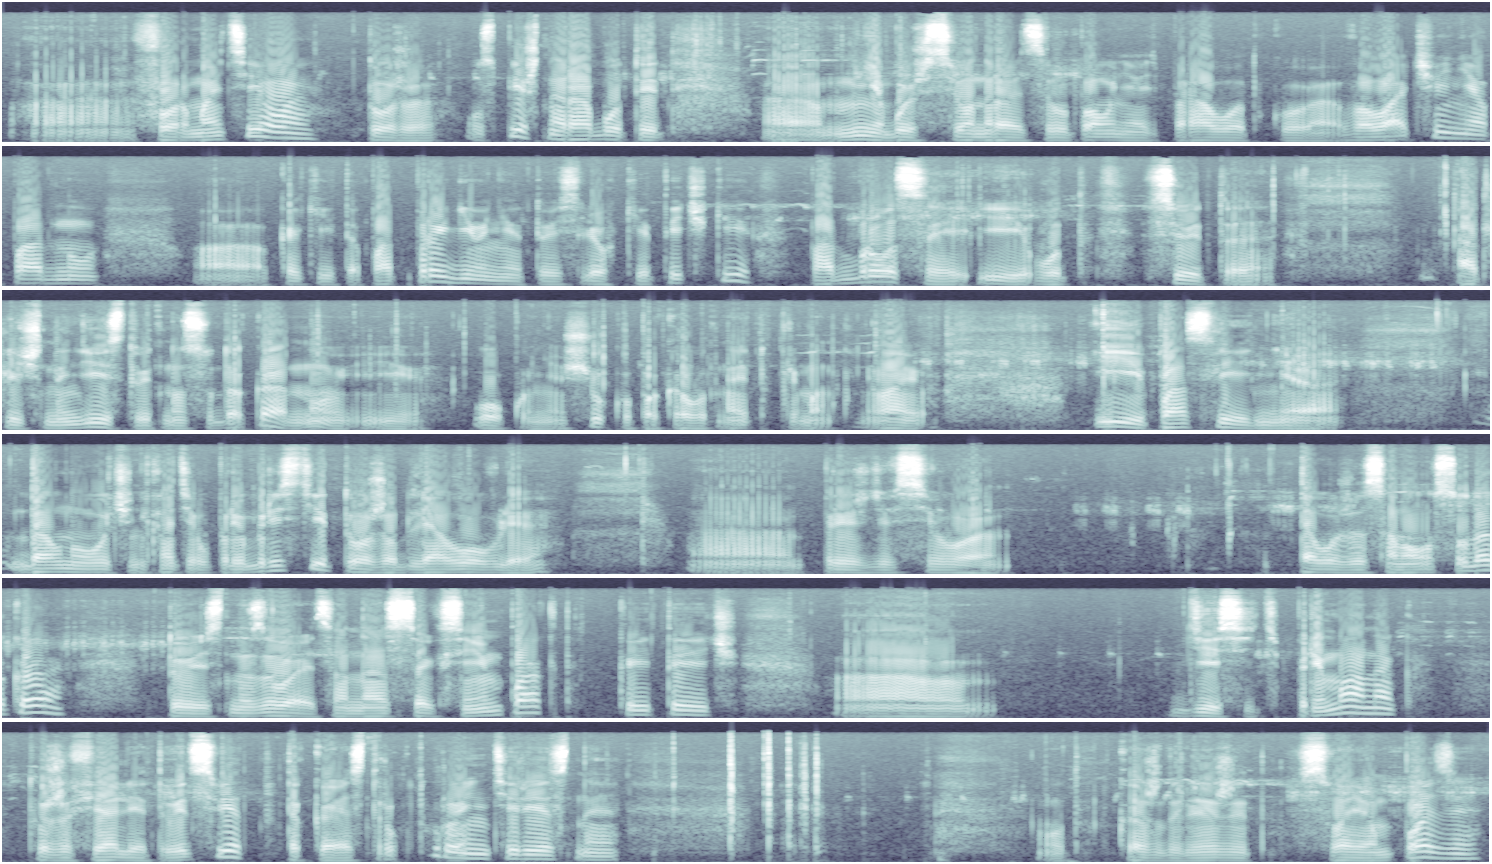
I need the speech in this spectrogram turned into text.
А, форма тела тоже успешно работает. Мне больше всего нравится выполнять проводку волочения по дну. какие-то подпрыгивания, то есть легкие тычки, подбросы. И вот все это отлично действует на судака, ну и окуня, щуку, пока вот на эту приманку не ловил. И последнее, давно очень хотел приобрести, тоже для ловли, а, прежде всего, того же самого судака. То есть называется она Sexy Impact KTH. 10 приманок, тоже фиолетовый цвет, такая структура интересная. Вот каждый лежит в своем пазе.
